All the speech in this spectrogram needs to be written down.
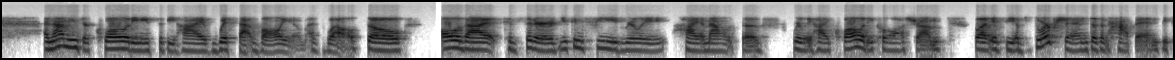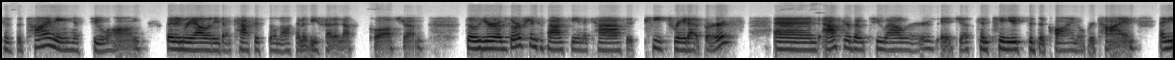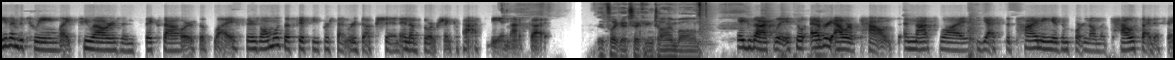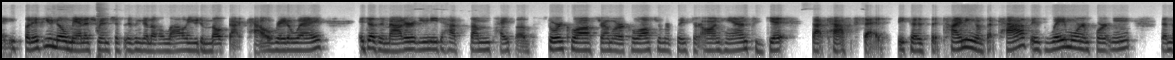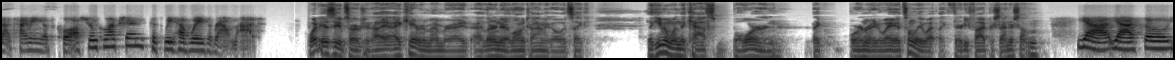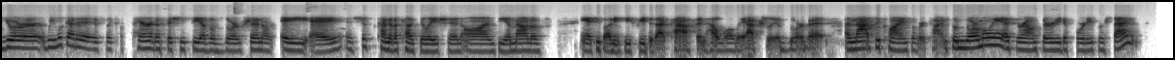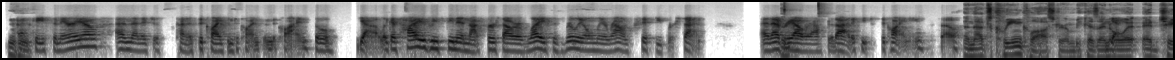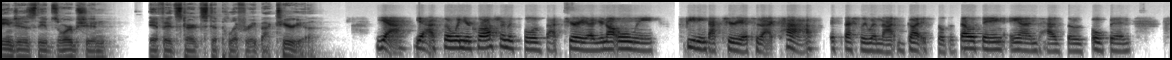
And that means your quality needs to be high with that volume as well. So all of that considered, you can feed really high amounts of really high quality colostrum. But if the absorption doesn't happen because the timing is too long, then in reality, that calf is still not going to be fed enough colostrum. So your absorption capacity in a calf is peaked right at birth. And after about two hours, it just continues to decline over time. And even between like two hours and six hours of life, there's almost a 50% reduction in absorption capacity in that gut. It's like a ticking time bomb. Exactly. So every hour counts. And that's why, yes, the timing is important on the cow side of things. But if you know management just isn't going to allow you to milk that cow right away, it doesn't matter. You need to have some type of stored colostrum or a colostrum replacer on hand to get that calf fed because the timing of the calf is way more important than that timing of colostrum collection because we have ways around that. What is the absorption? I, I can't remember. I, I learned it a long time ago. It's like like even when the calf's born, like born right away, it's only what like 35% or something. Yeah, yeah. So your we look at it as like apparent efficiency of absorption or AEA. It's just kind of a calculation on the amount of antibodies you feed to that calf and how well they actually absorb it. And that declines over time. So normally it's around 30 to 40% mm-hmm. case scenario. And then it just kind of declines and declines and declines. So yeah, like as high as we've seen it in that first hour of life is really only around 50%. And every and, hour after that, it keeps declining. So, and that's clean colostrum because I know it, it changes the absorption if it starts to proliferate bacteria. Yeah, yeah. So when your colostrum is full of bacteria, you're not only feeding bacteria to that calf, especially when that gut is still developing and has those open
